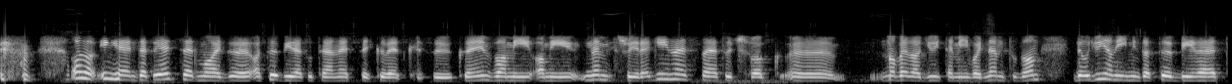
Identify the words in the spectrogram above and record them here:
igen, tehát egyszer majd a több élet után lesz egy következő könyv, ami, ami nem is, hogy regény lesz, lehet, hogy csak novella gyűjtemény, vagy nem tudom, de hogy ugyanígy, mint a több élet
